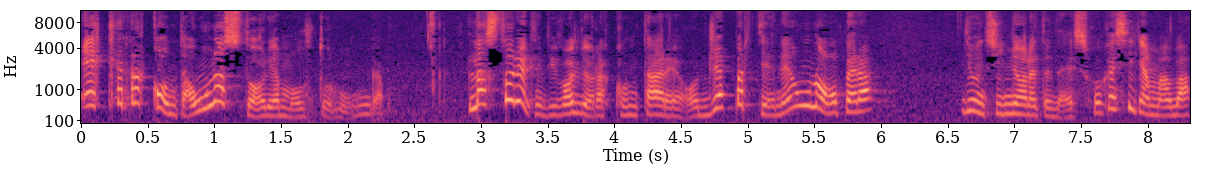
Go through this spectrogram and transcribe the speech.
e che racconta una storia molto lunga. La storia che vi voglio raccontare oggi appartiene a un'opera di un signore tedesco che si chiamava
